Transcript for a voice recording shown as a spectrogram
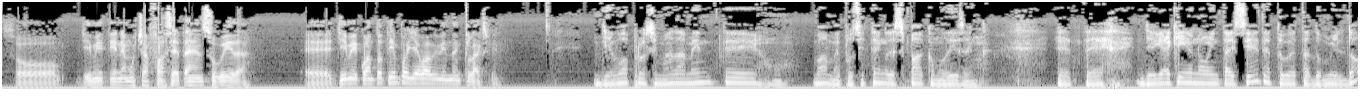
So, Jimmy tiene muchas facetas en su vida. Eh, Jimmy, ¿cuánto tiempo lleva viviendo en Clarksville? Llevo aproximadamente, bueno, me pusiste en el spa, como dicen. Este, llegué aquí en el 97, estuve hasta el 2002,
